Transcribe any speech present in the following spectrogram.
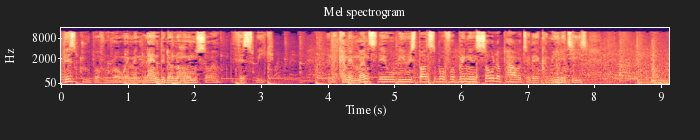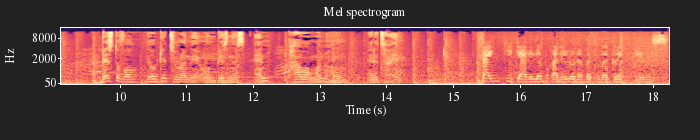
this group of rural women landed on home soil this week. In the coming months, they will be responsible for bringing solar power to their communities. Best of all, they'll get to run their own business and power one home at a time. batho ba great plains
